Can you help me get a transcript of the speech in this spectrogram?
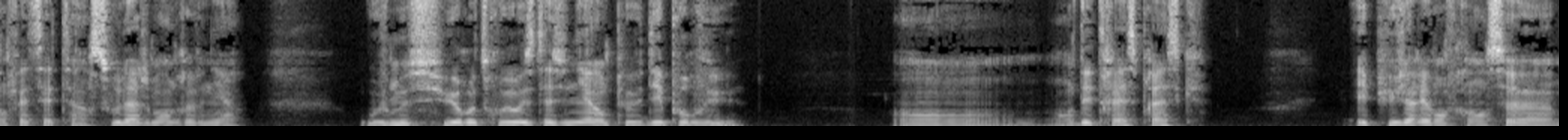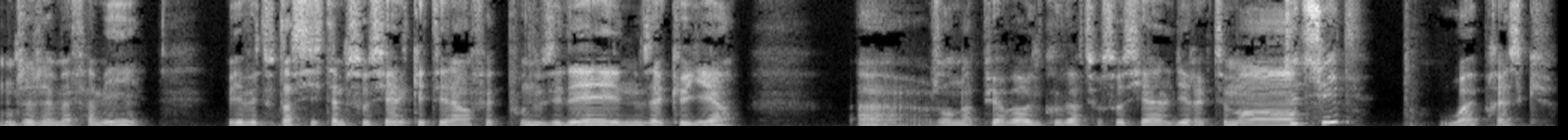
en fait, c'était un soulagement de revenir, où je me suis retrouvé aux États-Unis un peu dépourvu, en, en détresse presque. Et puis j'arrive en France, euh, déjà j'avais ma famille, mais il y avait tout un système social qui était là en fait pour nous aider et nous accueillir. Euh, j'en ai pu avoir une couverture sociale directement. Tout de suite? Ouais, presque.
